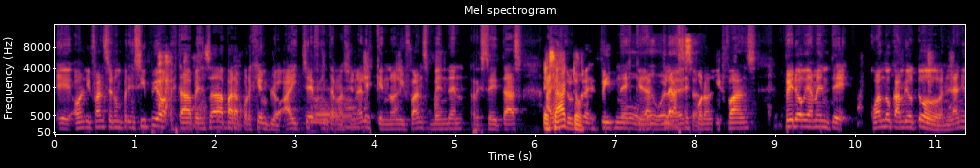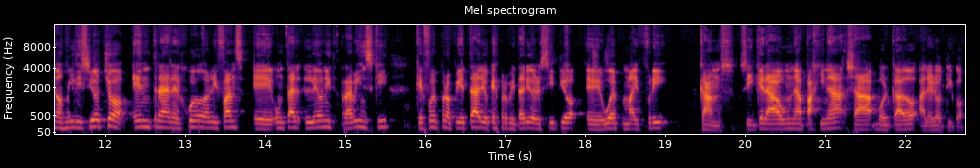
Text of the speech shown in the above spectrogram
eh, OnlyFans en un principio estaba pensada para, por ejemplo, hay chefs internacionales que en OnlyFans venden recetas, Exacto. hay instructores de fitness que oh, dan clases por OnlyFans, pero obviamente, cuando cambió todo? En el año 2018 entra en el juego de OnlyFans eh, un tal Leonid Ravinsky, que fue propietario, que es propietario del sitio eh, web MyFreeCams, ¿sí? que era una página ya volcado al erótico.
